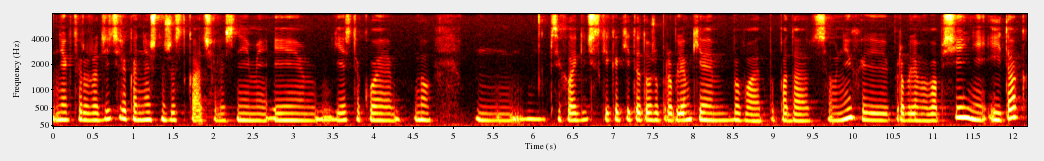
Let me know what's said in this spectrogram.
некоторые родители, конечно же, скачали с ними, и есть такое, ну, психологические какие-то тоже проблемки бывают, попадаются у них, и проблемы в общении, и так,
